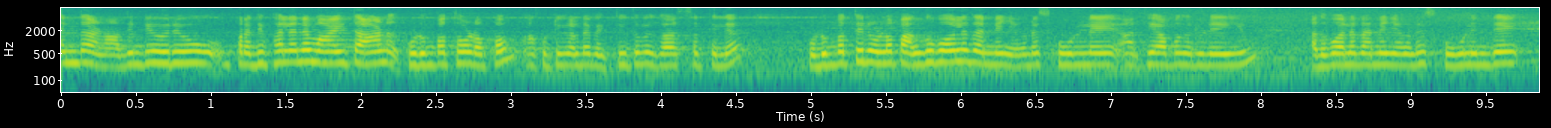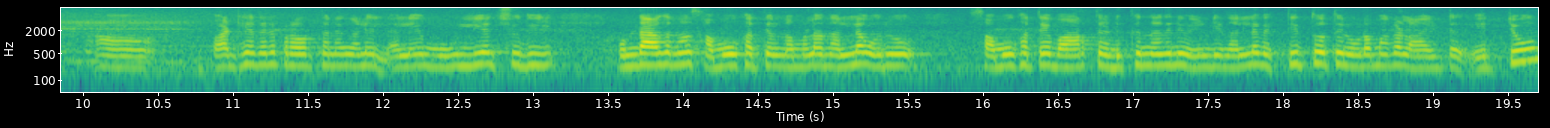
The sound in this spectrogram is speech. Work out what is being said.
എന്താണ് അതിന്റെ ഒരു പ്രതിഫലനമായിട്ടാണ് കുടുംബത്തോടൊപ്പം ആ കുട്ടികളുടെ വ്യക്തിത്വ വികാസത്തിൽ കുടുംബത്തിലുള്ള പങ്ക് പോലെ തന്നെ ഞങ്ങളുടെ സ്കൂളിലെ അധ്യാപകരുടെയും അതുപോലെ തന്നെ ഞങ്ങളുടെ സ്കൂളിന്റെ പാഠ്യതര പ്രവർത്തനങ്ങളിൽ അല്ലെങ്കിൽ മൂല്യച്യുതി ഉണ്ടാകുന്ന സമൂഹത്തിൽ നമ്മൾ നല്ല ഒരു സമൂഹത്തെ വാർത്തെടുക്കുന്നതിന് വേണ്ടി നല്ല വ്യക്തിത്വത്തിന് ഉടമകളായിട്ട് ഏറ്റവും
